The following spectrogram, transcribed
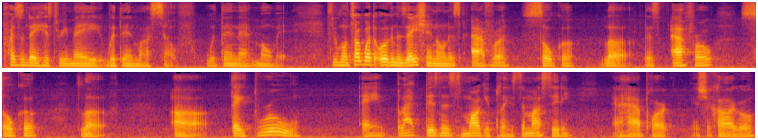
present day history made within myself, within that moment. So we're to talk about the organization known as Afro Soca Love. That's Afro Soca Love. Uh, they threw a black business marketplace in my city at Hyde Park in Chicago.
